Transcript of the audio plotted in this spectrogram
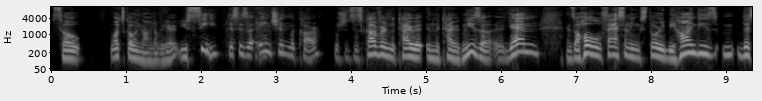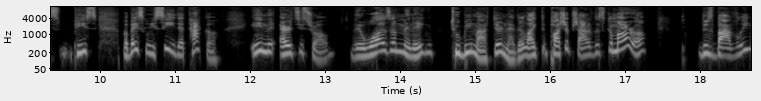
So what's going on over here? You see, this is an ancient makar, which is discovered in the Cairo in the Cairo Gniza again. There's a whole fascinating story behind these this piece. But basically, we see that Taka in Eretz Yisrael there was a minig to be matir neder, like the shot of this Gemara this Bavli,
